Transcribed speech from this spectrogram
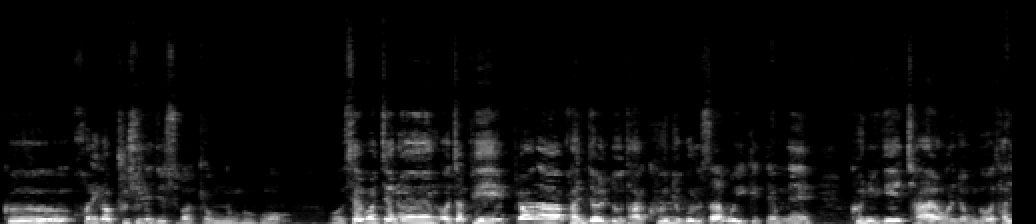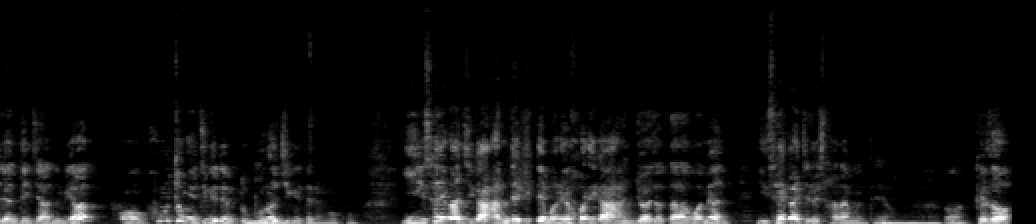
그 허리가 부실해질 수밖에 없는 거고. 어, 세 번째는 어차피 뼈나 관절도 다 근육으로 싸고 있기 때문에 근육이 잘 어느 정도 단련되지 않으면 어, 흐물통해지게 되면 또 음. 무너지게 되는 거고. 이 세 가지가 안 됐기 때문에 허리가 안 좋아졌다라고 하면 이 세 가지를 잘하면 돼요. 음. 어, 그래서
